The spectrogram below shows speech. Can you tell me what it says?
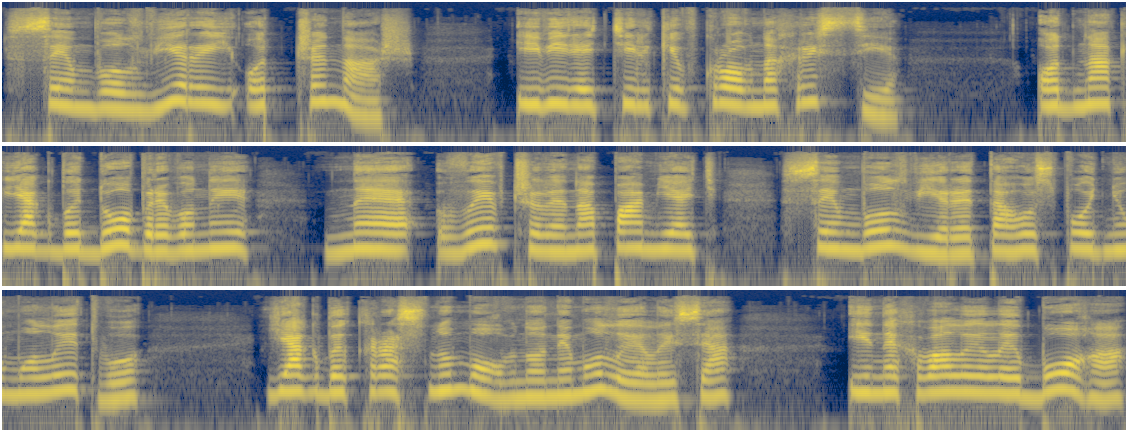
символ віри й Отче наш, і вірять тільки в кров на Христі. Однак, якби добре вони не вивчили на пам'ять символ віри та Господню молитву, якби красномовно не молилися і не хвалили Бога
